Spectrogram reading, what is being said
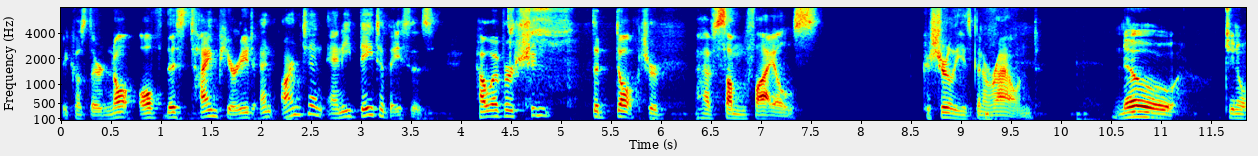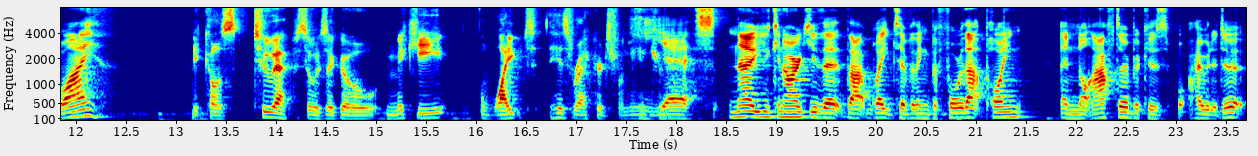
because they're not of this time period and aren't in any databases. However, shouldn't the Doctor have some files? Because surely he's been around. No. Do you know why? Because two episodes ago, Mickey wiped his records from the internet. Yes. Now you can argue that that wiped everything before that point and not after because how would it do it?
